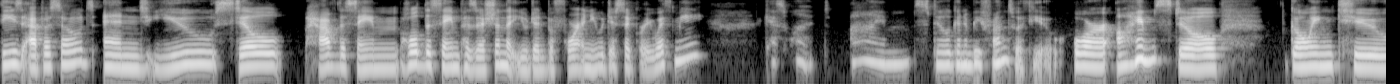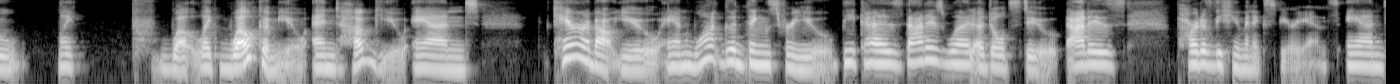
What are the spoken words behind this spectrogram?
these episodes and you still have the same, hold the same position that you did before and you disagree with me, guess what? I'm still going to be friends with you, or I'm still going to like, well, like welcome you and hug you and care about you and want good things for you because that is what adults do. That is part of the human experience. And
